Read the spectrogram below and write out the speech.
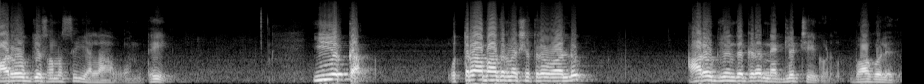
ఆరోగ్య సమస్య ఎలా ఉంది? ఈ యొక్క ఉత్తరాభాద్ర నక్షత్రం వాళ్ళు ఆరోగ్యం దగ్గర నెగ్లెక్ట్ చేయకూడదు. బాగోలేదు.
